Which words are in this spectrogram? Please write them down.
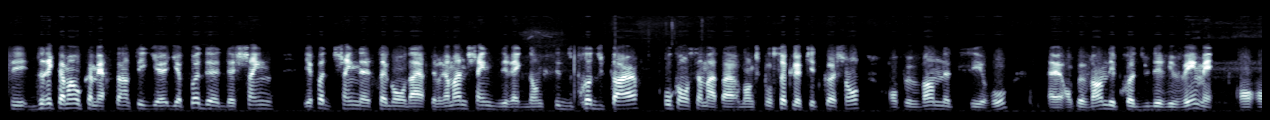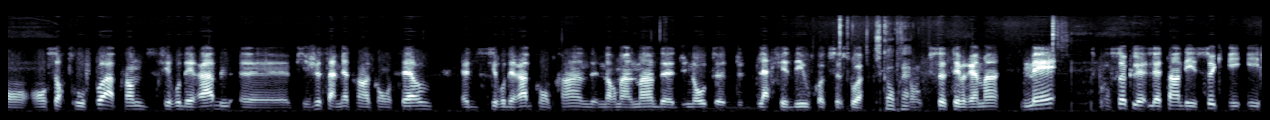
C'est directement au commerçant. Il n'y a, pas de, de chaîne il n'y a pas de chaîne secondaire. C'est vraiment une chaîne directe. Donc, c'est du producteur au consommateur. Donc, c'est pour ça que le pied de cochon, on peut vendre notre sirop, euh, on peut vendre des produits dérivés, mais on ne se retrouve pas à prendre du sirop d'érable euh, puis juste à mettre en conserve euh, du sirop d'érable qu'on prend normalement d'une autre, de, la CD ou quoi que ce soit. Je comprends. Donc, ça, c'est vraiment... Mais c'est pour ça que le, temps des sucres est,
